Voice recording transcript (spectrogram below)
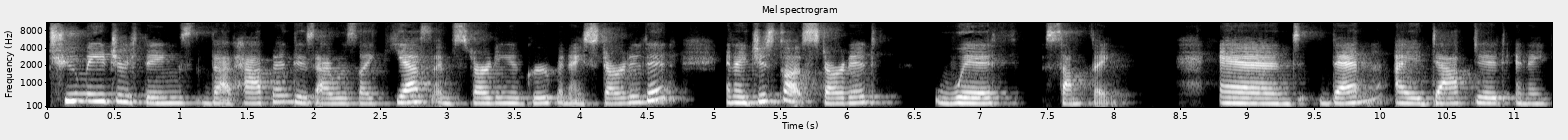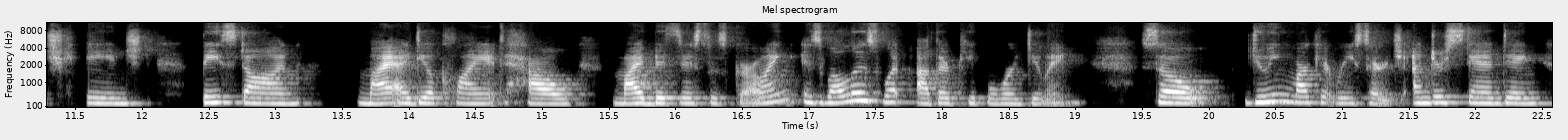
two major things that happened is I was like, yes, I'm starting a group and I started it. And I just got started with something. And then I adapted and I changed based on my ideal client, how my business was growing, as well as what other people were doing. So, doing market research, understanding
